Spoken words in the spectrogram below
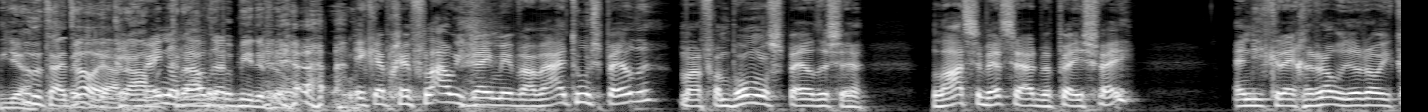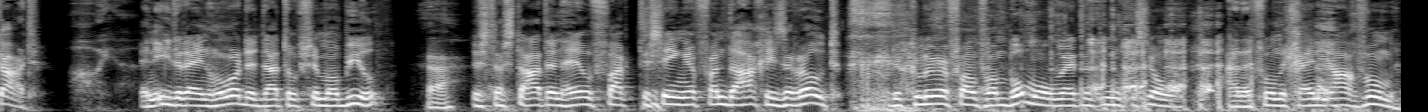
ja, Toen de tijd wel, ja. Kramer, Ik weet nog wel Kramer dat- op het middenveld. Ik heb geen flauw idee meer waar wij toen speelden. Maar Van Bommel speelde ze laatste wedstrijd bij PSV. En die kreeg een rode, rode kaart. En iedereen hoorde dat op zijn mobiel. Ja. Dus daar staat een heel vak te zingen. Vandaag is rood. De kleur van Van Bommel werd er toen gezongen. Ah, dat vond ik geniaal gevonden.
